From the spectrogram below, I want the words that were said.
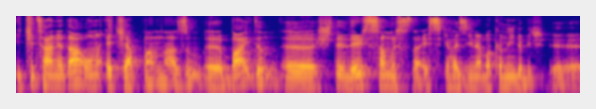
iki tane daha ona ek yapmam lazım. E, Biden e, işte Larry Summers'la eski hazine bakanıyla bir e,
